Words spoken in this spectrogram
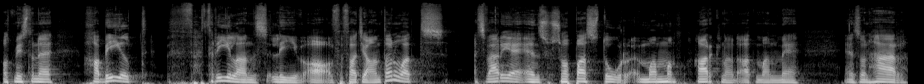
åtminstone habilt frilansliv av. För att jag antar nog att Sverige är en så pass stor marknad att man med en sån här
